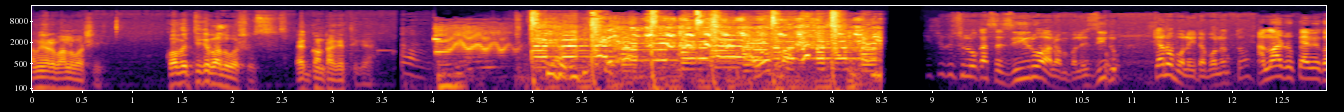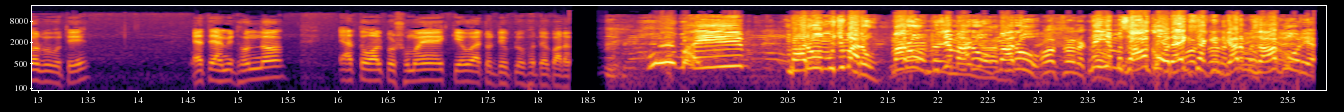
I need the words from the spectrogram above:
আমি আর ভালোবাসি কবে থেকে ভালোবাসিস এক ঘন্টা আগে থেকে কিছু কিছু লোক আছে জিরো আরাম বলে জিরো কেন বলে এটা বলেন তো আমার রূপে আমি গর্ভবতী এতে আমি ধন্য এত অল্প সময়ে কেউ এত ডেভেলপ হতে পারে না। ओ भाई मारो मुझे मारो मारो मुझे मारो मारो नहीं ये मजाक हो रहा है एक सेकंड यार मजाक हो रहा है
